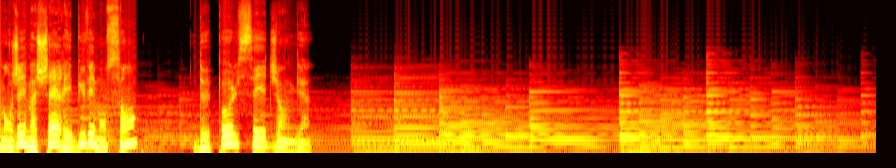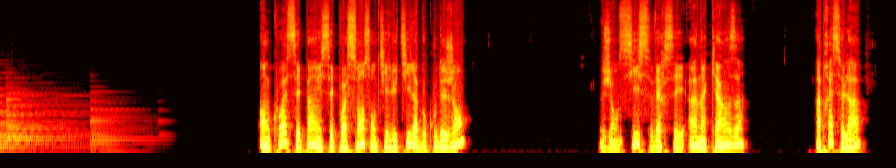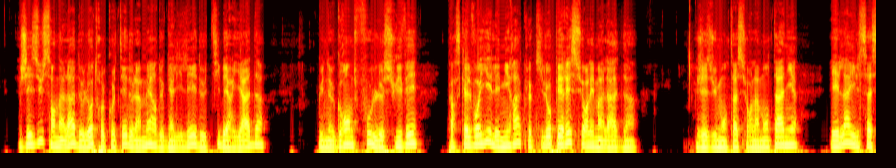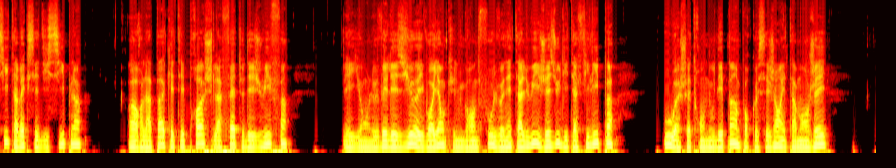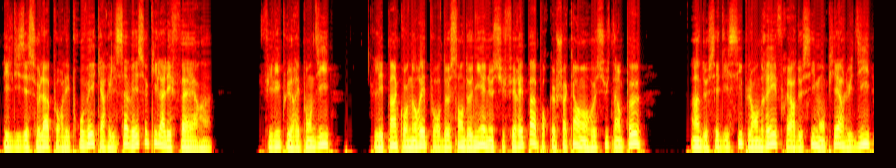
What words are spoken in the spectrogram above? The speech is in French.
Mangez ma chair et buvez mon sang de Paul C. Jang. En quoi ces pains et ces poissons sont-ils utiles à beaucoup de gens? Jean 6, versets 1 à 15 Après cela, Jésus s'en alla de l'autre côté de la mer de Galilée de Tibériade. Une grande foule le suivait parce qu'elle voyait les miracles qu'il opérait sur les malades. Jésus monta sur la montagne, et là il s'assit avec ses disciples. Or la Pâque était proche, la fête des Juifs. Ayant levé les yeux et voyant qu'une grande foule venait à lui, Jésus dit à Philippe Où achèterons-nous des pains pour que ces gens aient à manger? Il disait cela pour l'éprouver car il savait ce qu'il allait faire. Philippe lui répondit Les pains qu'on aurait pour deux cents deniers ne suffiraient pas pour que chacun en reçût un peu. Un de ses disciples, André, frère de Simon-Pierre, lui dit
